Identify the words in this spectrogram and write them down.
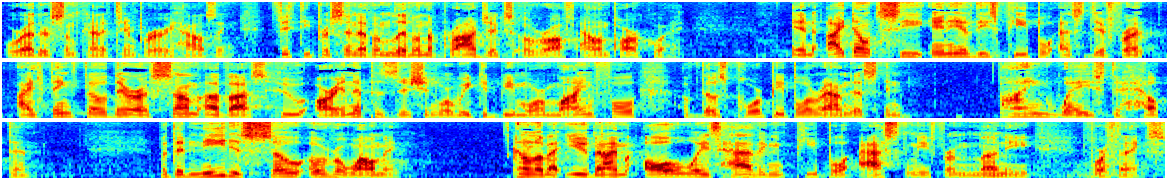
or other some kind of temporary housing. 50% of them live on the projects over off Allen Parkway. And I don't see any of these people as different I think, though, there are some of us who are in a position where we could be more mindful of those poor people around us and find ways to help them. But the need is so overwhelming. I don't know about you, but I'm always having people ask me for money for things.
